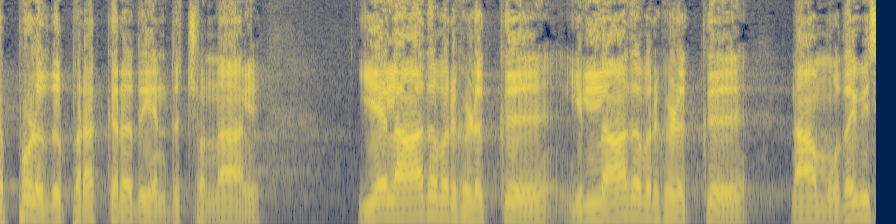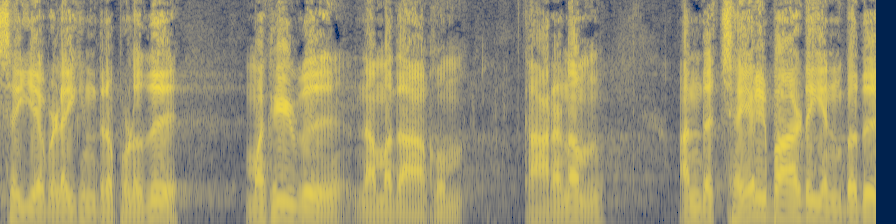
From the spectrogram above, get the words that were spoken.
எப்பொழுது பிறக்கிறது என்று சொன்னால் இயலாதவர்களுக்கு இல்லாதவர்களுக்கு நாம் உதவி செய்ய விளைகின்ற பொழுது மகிழ்வு நமதாகும். காரணம் அந்த செயல்பாடு என்பது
